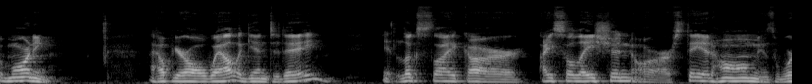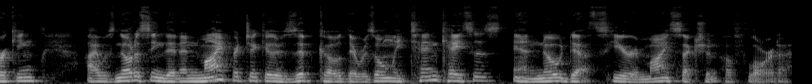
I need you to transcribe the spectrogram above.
Good morning. I hope you're all well again today. It looks like our isolation or our stay at home is working. I was noticing that in my particular zip code, there was only 10 cases and no deaths here in my section of Florida.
